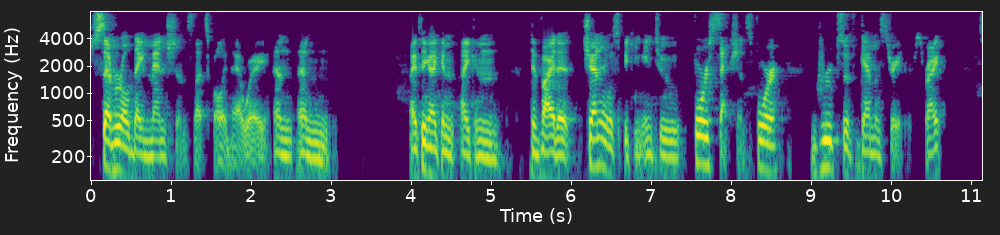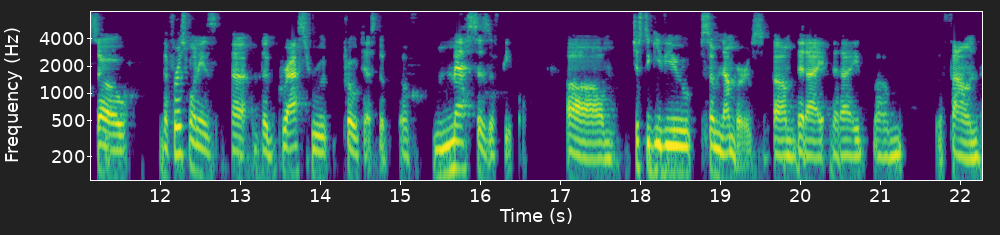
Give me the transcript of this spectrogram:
several dimensions. Let's call it that way. And and I think I can I can divided, generally speaking, into four sections, four groups of demonstrators, right? So the first one is uh, the grassroots protest of, of masses of people. Um, just to give you some numbers um, that I that I um, found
